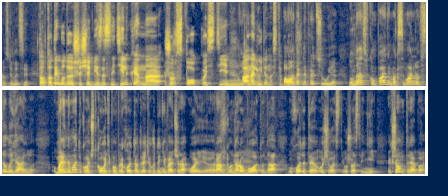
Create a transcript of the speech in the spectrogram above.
розділи ці. Тобто ти будуєш ще бізнес не тільки на жорстокості, Ні. а на людяності. А воно так не працює. Ну, в нас в компанії максимально все лояльно. У мене немає такого чіткого, типу, ви приходите о 9 годині вечора, ой, е, ранку на роботу, да? уходите о 6, о 6. Ні. Якщо вам треба,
